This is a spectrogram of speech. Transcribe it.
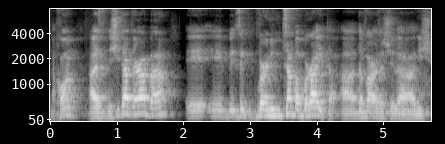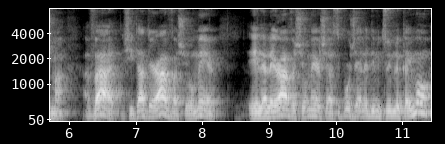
נכון? אז לשיטת הרבה אה, אה, זה כבר נמצא בברייתא, הדבר הזה של הלשמה, אבל לשיטת רבא שאומר, אלא לרבא שאומר שהסיפור שאין עדים מצויים לקיימו,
